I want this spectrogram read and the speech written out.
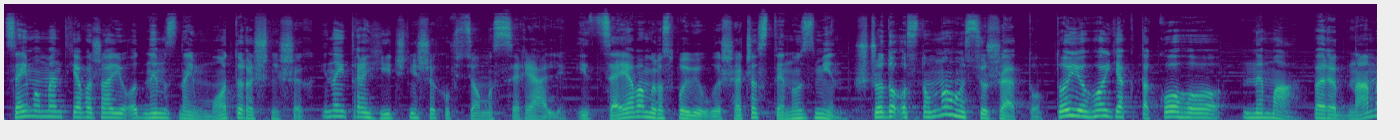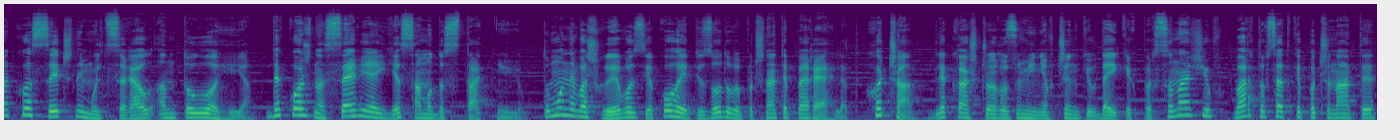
Цей момент я вважаю одним з наймоторошніших і найтрагічніших у всьому серіалі. І це я вам розповів лише частину змін. Щодо основного сюжету, то його як такого нема. Перед нами класичний мультсеріал Антологія, де кожна серія є самодостатньою. Тому неважливо, з якого епізоду ви почнете перегляд. Хоча для кращого розуміння вчинків деяких персонажів варто все-таки починати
